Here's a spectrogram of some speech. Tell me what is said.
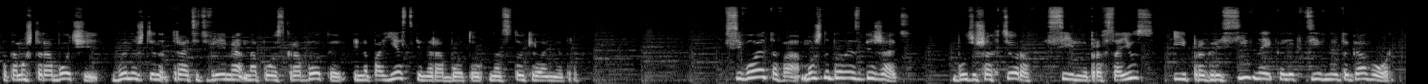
потому что рабочий вынужден тратить время на поиск работы и на поездки на работу на 100 километров. Всего этого можно было избежать, будь у шахтеров сильный профсоюз и прогрессивный коллективный договор –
